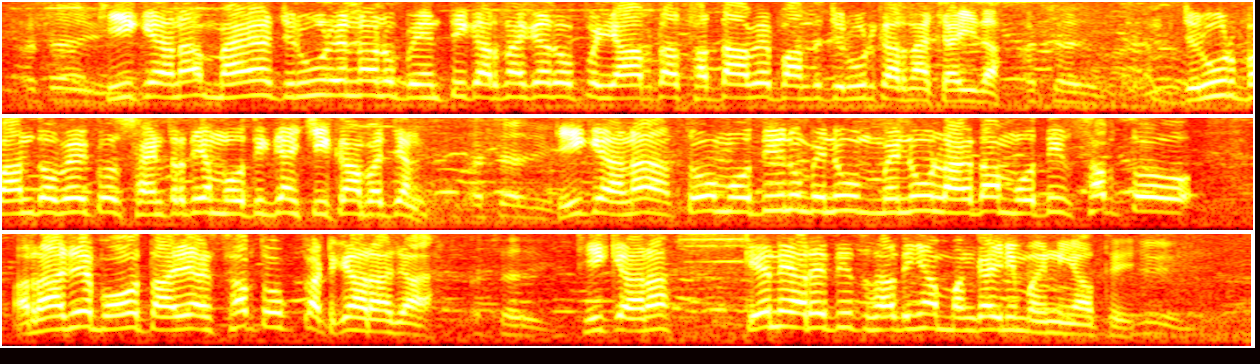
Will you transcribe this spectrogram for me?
ਠੀਕ ਹੈ ਨਾ ਮੈਂ ਜ਼ਰੂਰ ਇਹਨਾਂ ਨੂੰ ਬੇਨਤੀ ਕਰਦਾ ਕਿ ਉਹ ਪੰਜਾਬ ਦਾ ਸੱਦਾ ਆਵੇ ਬੰਦ ਜ਼ਰੂਰ ਕਰਨਾ ਚਾਹੀਦਾ। ਅੱਛਾ ਜੀ। ਜ਼ਰੂਰ ਬੰਦ ਹੋਵੇ ਕੋ ਸੈਂਟਰ ਦੀਆਂ ਮੋਦੀ ਦੀਆਂ ਚੀਕਾਂ ਵੱਜਣ। ਅੱਛਾ ਜੀ। ਠੀਕ ਹੈ ਨਾ ਤੋਂ ਮੋਦੀ ਨੂੰ ਮੈਨੂੰ ਮੈਨੂੰ ਲੱਗਦਾ ਮੋਦੀ ਸਭ ਤੋਂ ਰਾਜੇ ਬਹੁਤ ਆਏ ਸਭ ਤੋਂ ਘਟਿਆ ਰਾਜਾ। ਹੈ। ਅੱਛਾ ਜੀ। ਠੀਕ ਹੈ ਨਾ ਕਿਹਨੇ ਅਰੇ ਦੀ ਤਾਂ ਸਾਡੀਆਂ ਮੰਗਾਂ ਹੀ ਨਹੀਂ ਮੰਨੀਆਂ ਉੱਥੇ।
